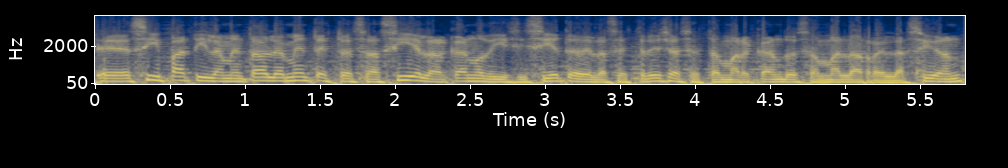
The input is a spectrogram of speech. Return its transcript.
Eh, sí, Patti, lamentablemente esto es así. El arcano 17 de las estrellas está marcando esa mala relación,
